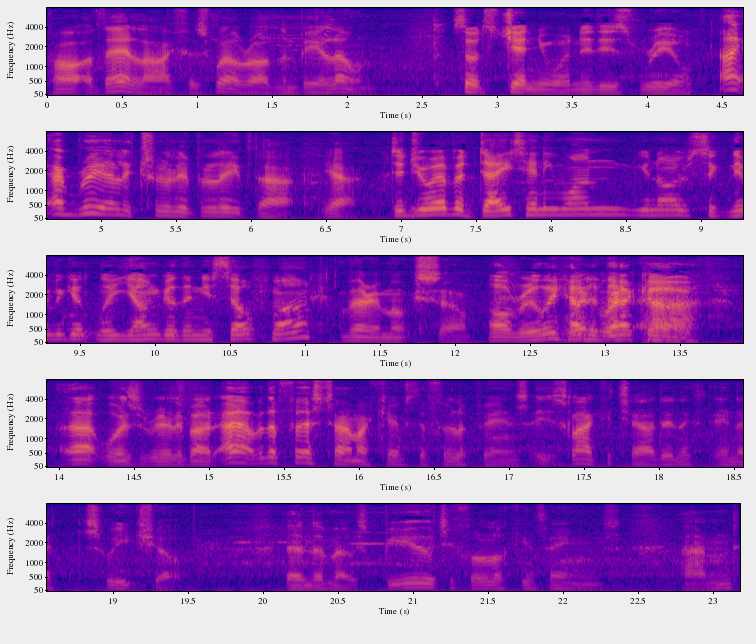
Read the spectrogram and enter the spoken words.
part of their life as well, rather than be alone. So it's genuine. It is real. I, I really truly believe that. Yeah, Did you ever date anyone you know significantly younger than yourself, Mark? very much so. Oh, really? How When- did when- that go? ah, that was really bad. Ah, the first time I came to the Philippines, it's like a child in a, in a sweet shop. They're the most beautiful looking things, and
